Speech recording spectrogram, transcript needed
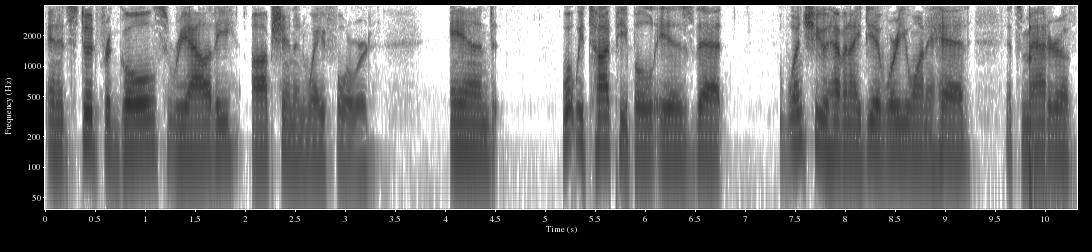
and it stood for goals, reality, option, and way forward. And what we taught people is that once you have an idea of where you want to head, it's a matter of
